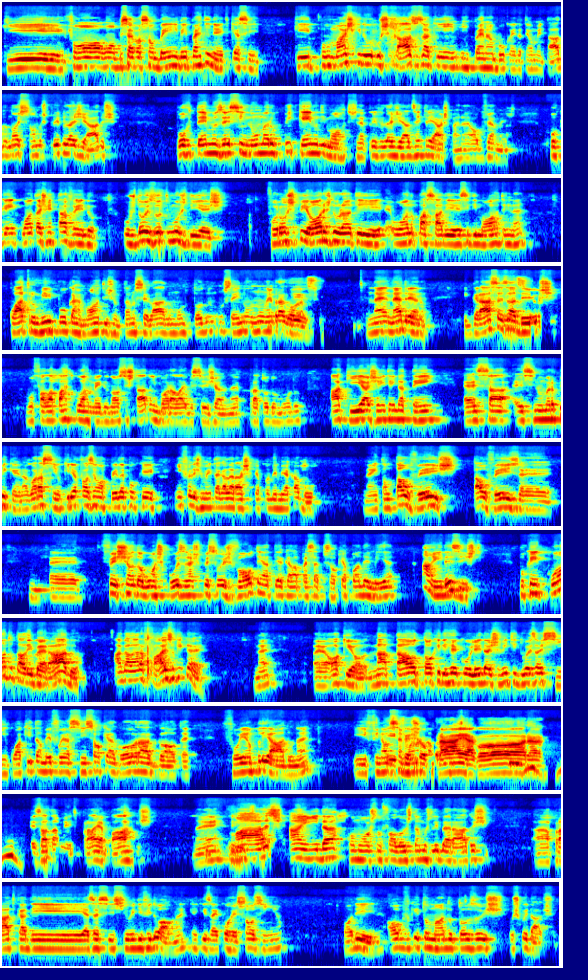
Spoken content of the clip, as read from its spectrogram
que foi uma, observação bem, bem pertinente, que assim, que por mais que os casos aqui em, em Pernambuco ainda tenham aumentado, nós somos privilegiados por termos esse número pequeno de mortes, né? Privilegiados entre aspas, né? Obviamente. Porque enquanto a gente está vendo os dois últimos dias foram os piores durante o ano passado e esse de mortes, né? Quatro mil e poucas mortes, juntando, sei lá, no mundo todo, não sei, não, não lembro agora. Isso. Né, né, Adriano? E graças Isso. a Deus, vou falar particularmente do nosso estado, embora a live seja né, para todo mundo, aqui a gente ainda tem essa, esse número pequeno. Agora sim, eu queria fazer um apelo, é porque, infelizmente, a galera acha que a pandemia acabou. Né? Então, talvez, talvez, é, é, fechando algumas coisas, as pessoas voltem a ter aquela percepção que a pandemia ainda existe. Porque enquanto está liberado, a galera faz o que quer, né? É, aqui, ó, Natal, toque de recolher das 22 às 5. Aqui também foi assim, só que agora, Glauter, foi ampliado, né? E final e de semana. Fechou praia agora. Exatamente, praia, parques, né? Isso. Mas ainda, como o Austin falou, estamos liberados a prática de exercício individual, né? Quem quiser correr sozinho, pode ir. Né? Óbvio que tomando todos os, os cuidados.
